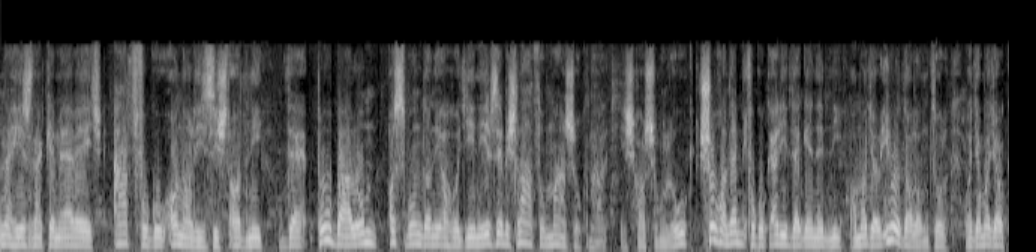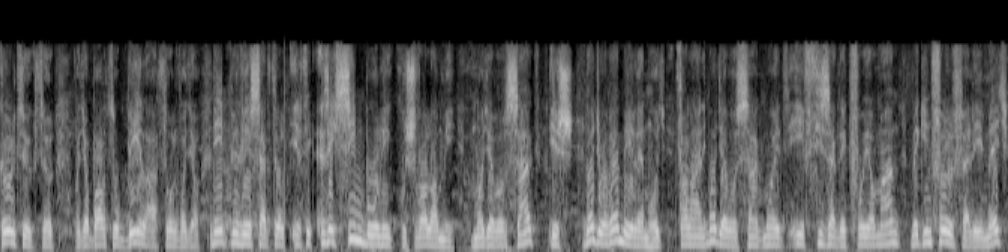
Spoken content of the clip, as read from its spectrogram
nehéz nekem erre egy átfogó analízist adni, de próbálom azt mondani, ahogy én érzem, és látom másoknál is hasonlók. Soha nem fogok elidegenedni a magyar irodalomtól, vagy a magyar költőktől, vagy a Bartók Bélától, vagy a népművészettől. Értik? Ez egy szimbolikus valami Magyarország, és nagyon remélem, hogy talán Magyarország majd évtizedek folyamán megint fölfelé megy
